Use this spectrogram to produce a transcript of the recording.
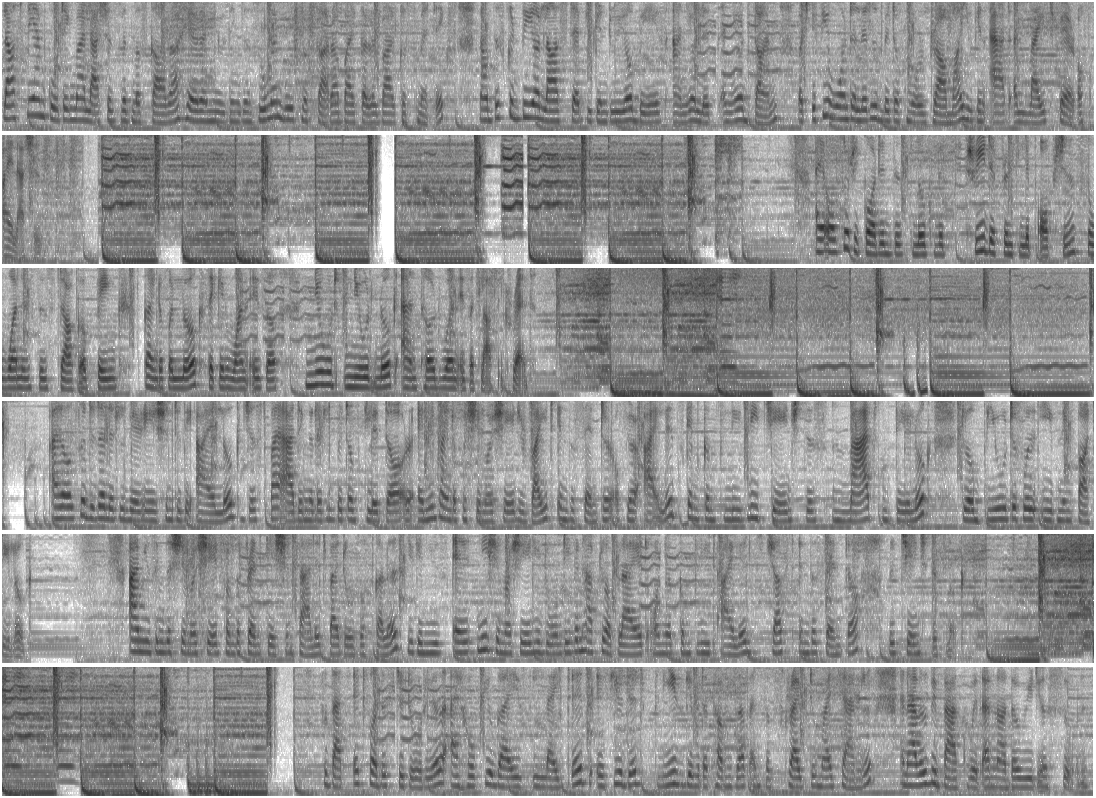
Lastly, I'm coating my lashes with mascara. Here I'm using the Zoom and Whoosh mascara by Color Bar Cosmetics. Now this could be your last step. You can do your base and your lips and you're done. But if you want a little bit of more drama, you can add a light pair of eyelashes. I also recorded this look with three different lip options. So one is this darker pink kind of a look, second one is a nude nude look and third one is a classic red. I also did a little variation to the eye look just by adding a little bit of glitter or any kind of a shimmer shade right in the center of your eyelids can completely change this matte day look to a beautiful evening party look. I'm using the shimmer shade from the Friendcation palette by Dose of Colors. You can use any shimmer shade, you don't even have to apply it on your complete eyelids, just in the center will change this look. So that's it for this tutorial. I hope you guys liked it. If you did please give it a thumbs up and subscribe to my channel. And i will be back with another video soon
